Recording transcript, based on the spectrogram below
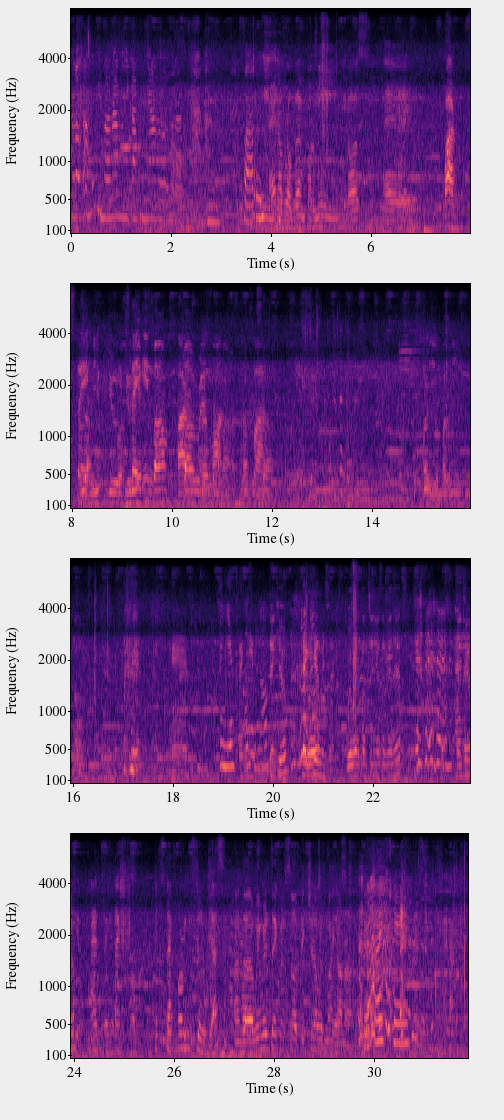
Kalau kamu gimana menyikapinya kalau Merapi? Lari. Eh, no problem for me because uh, far stay You, you, you, you stay live in far, far, far away from, uh, from far. Yes. For you, for me, no. Okay. Okay. Thank you. Thank you. Thank you. Thank you, Mister. We will continue the visit. Thank you. And take picture for me too. Yes, and uh, we will take also a picture with my Yes. camera. Okay? Okay.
